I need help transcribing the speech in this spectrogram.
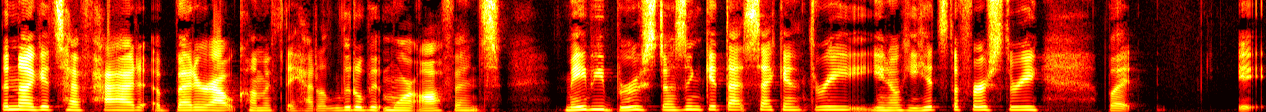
the Nuggets have had a better outcome if they had a little bit more offense? Maybe Bruce doesn't get that second three. You know, he hits the first three, but it,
